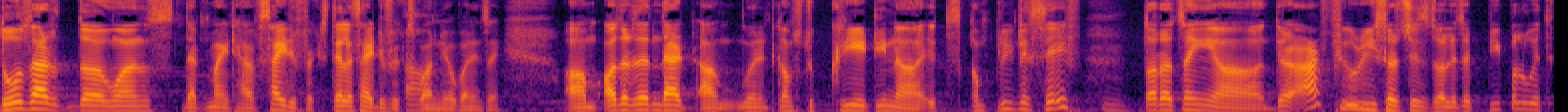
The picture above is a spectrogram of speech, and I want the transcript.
those are the ones that might have side effects त्यसलाई साइड इफेक्ट्स भन्ने हो भने चाहिँ other than that when it comes to creatine it's completely safe तर चाहिँ देयर आर फ्यु रिसर्चेस जसले चाहिँ people with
